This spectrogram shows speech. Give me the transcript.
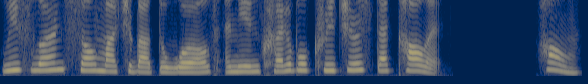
We've learned so much about the world and the incredible creatures that call it home.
